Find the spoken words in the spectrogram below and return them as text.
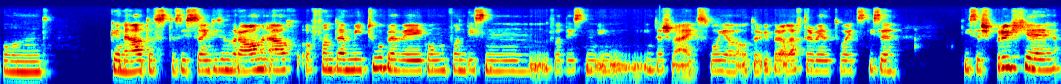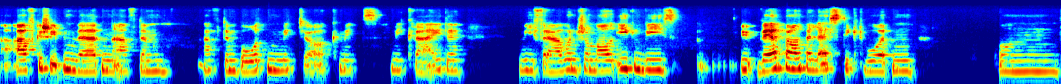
Und genau, das, das ist so in diesem Rahmen auch von der MeToo-Bewegung, von diesen, von diesen in, in der Schweiz, wo ja, oder überall auf der Welt, wo jetzt diese, diese Sprüche aufgeschrieben werden auf dem, auf dem Boden mit Chalk, mit, mit Kreide, wie Frauen schon mal irgendwie verbal belästigt wurden. Und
